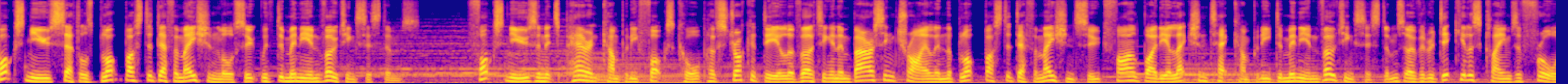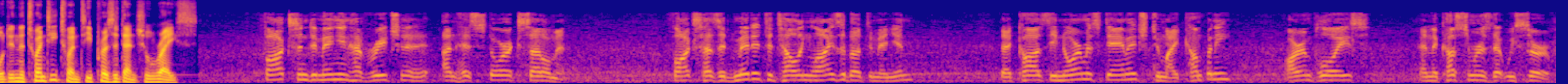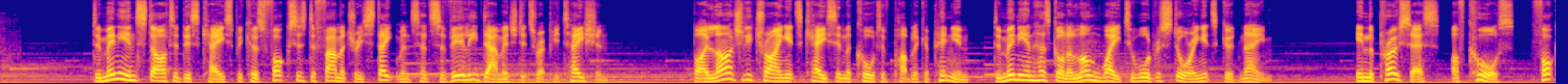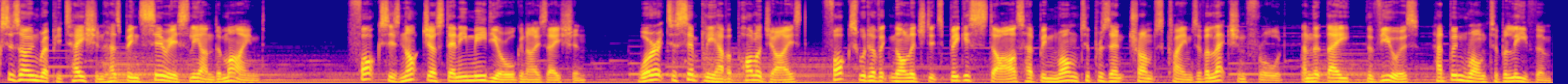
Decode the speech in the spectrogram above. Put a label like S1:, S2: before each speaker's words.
S1: Fox News settles blockbuster defamation lawsuit with Dominion Voting Systems. Fox News and its parent company Fox Corp have struck a deal averting an embarrassing trial in the blockbuster defamation suit filed by the election tech company Dominion Voting Systems over ridiculous claims of fraud in the 2020 presidential race.
S2: Fox and Dominion have reached an, historic settlement. Fox has admitted to telling lies about Dominion that caused enormous damage to my company, our employees, and the customers that we serve.
S1: Dominion started this case because Fox's defamatory statements had severely damaged its reputation. By largely trying its case in the court of public opinion, Dominion has gone a long way toward restoring its good name. In the process, of course, Fox's own reputation has been seriously undermined. Fox is not just any media organization, were it to simply have apologized, Fox would have acknowledged its biggest stars had been wrong to present Trump's claims of election fraud, and that they, the viewers, had been wrong to believe them.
